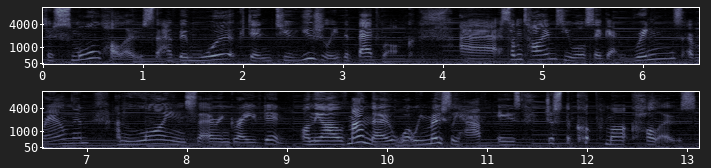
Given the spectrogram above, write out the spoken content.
So small hollows that have been worked into usually the bedrock. Uh, sometimes you also get rings around them and lines that are engraved in. On the Isle of Man though, what we mostly have is just the cup mark hollows.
